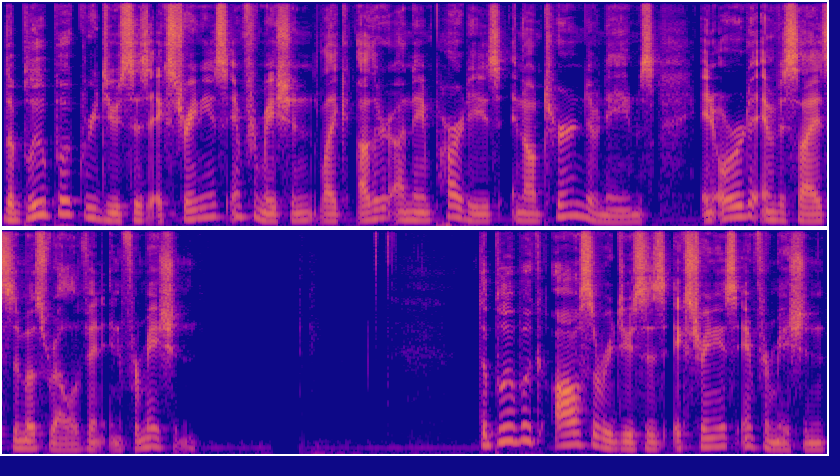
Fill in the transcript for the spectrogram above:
The Blue Book reduces extraneous information like other unnamed parties and alternative names in order to emphasize the most relevant information. The Blue Book also reduces extraneous information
